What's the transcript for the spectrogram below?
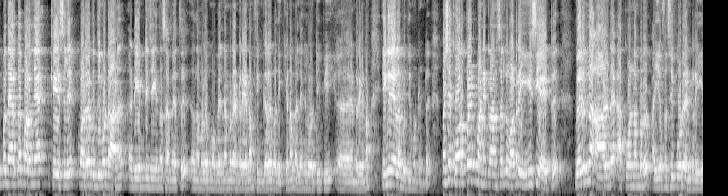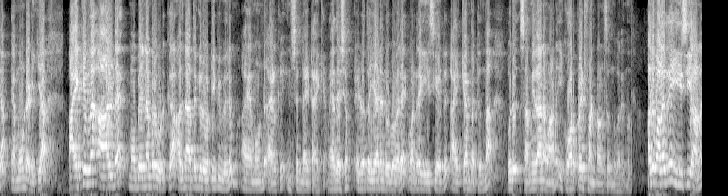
ഇപ്പൊ നേരത്തെ പറഞ്ഞ കേസിൽ വളരെ ബുദ്ധിമുട്ടാണ് ഡി എം ടി ചെയ്യുന്ന സമയത്ത് നമ്മൾ മൊബൈൽ നമ്പർ എന്റർ ചെയ്യണം ഫിംഗർ പതിക്കണം അല്ലെങ്കിൽ ഒ ടി പി എന്റർ ചെയ്യണം. ഇങ്ങനെയുള്ള ബുദ്ധിമുട്ടുണ്ട്. പക്ഷെ കോർപ്പറേറ്റ് മണി ട്രാൻസ്ഫറിൽ വളരെ ഈസി ആയിട്ട് വരുന്ന ആളുടെ account number I F S C code enter ചെയ്യുക എമൗണ്ട് അടിക്കുക അയക്കുന്ന ആളുടെ മൊബൈൽ നമ്പർ കൊടുക്കുക. അതിനകത്തേക്ക് ഒരു ഒ ടി പി വരും. ആ എമൗണ്ട് അയാൾക്ക് ഇൻസ്റ്റന്റ് ആയിട്ട് അയക്കാം. ഏകദേശം എഴുപത്തയ്യായിരം രൂപ വരെ വളരെ ഈസി ആയിട്ട് അയക്കാൻ പറ്റുന്ന ഒരു സംവിധാനമാണ് ഈ കോർപ്പറേറ്റ് ഫണ്ട് ട്രാൻസ്ഫർ എന്ന് പറയുന്നത്. അത് വളരെ ഈസിയാണ്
